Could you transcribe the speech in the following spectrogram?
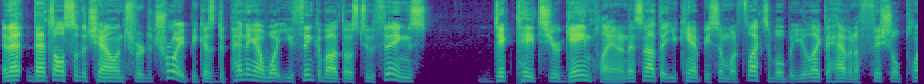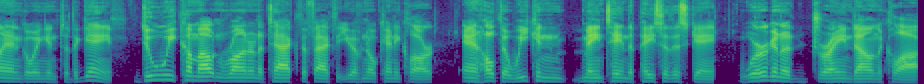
And that that's also the challenge for Detroit because depending on what you think about those two things, dictates your game plan. And it's not that you can't be somewhat flexible, but you like to have an official plan going into the game. Do we come out and run and attack the fact that you have no Kenny Clark and hope that we can maintain the pace of this game? We're going to drain down the clock.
